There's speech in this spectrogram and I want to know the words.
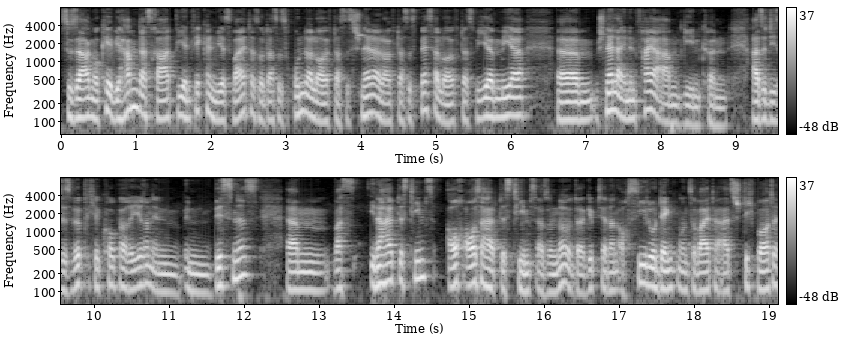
zu sagen, okay, wir haben das Rad, wie entwickeln wir es weiter, so dass es runterläuft, dass es schneller läuft, dass es besser läuft, dass wir mehr ähm, schneller in den Feierabend gehen können. Also dieses wirkliche Kooperieren in, in Business, ähm, was innerhalb des Teams, auch außerhalb des Teams, also ne, da gibt's ja dann auch Silo-Denken und so weiter als Stichworte,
